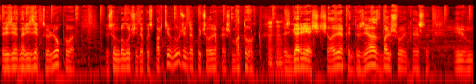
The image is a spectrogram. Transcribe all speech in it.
с резе- на резекцию легкого, то есть он был очень такой спортивный, ну, очень такой человек, конечно, мотор. Мгм. То есть горящий человек, энтузиаст большой, конечно. И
